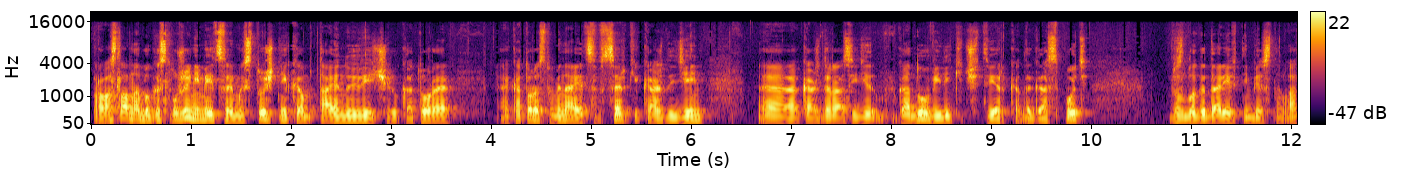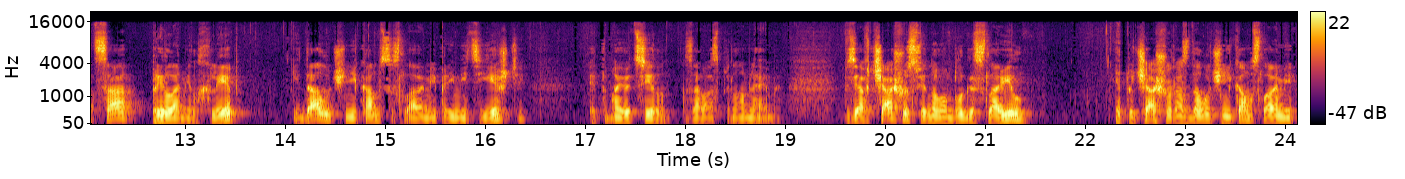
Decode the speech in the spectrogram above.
Православное богослужение имеет своим источником тайную вечерю, которая, э, которая вспоминается в церкви каждый день, э, каждый раз в году, в Великий Четверг, когда Господь, возблагодарив Небесного Отца, преломил хлеб и дал ученикам со словами «Примите, ешьте, это мое тело, за вас преломляемое». Взяв чашу с вином, он благословил эту чашу, раздал ученикам словами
